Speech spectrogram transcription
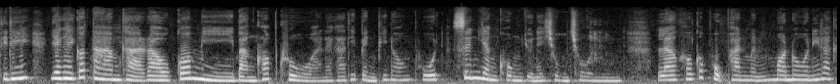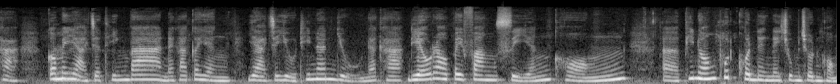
ทีนี้ยังไงก็ตามค่ะ เราก็มีบางครอบครัวนะคะที่เป็นพี่น้องพุทธ ซึ่งยังคงอยู่ในชุมชน แล้วเขาก็ผูกพันเหมือนมโนนี่แหละค่ะ ก็ไม่อยากจะทิ้งบ้านนะคะ ก็ยังอยากจะอยู่ที่นั่นอยู่นะคะ เดี๋ยวเราไปฟังเสียงของเออพี่น้องพุทธคนหนึ่งในชุมชนของ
